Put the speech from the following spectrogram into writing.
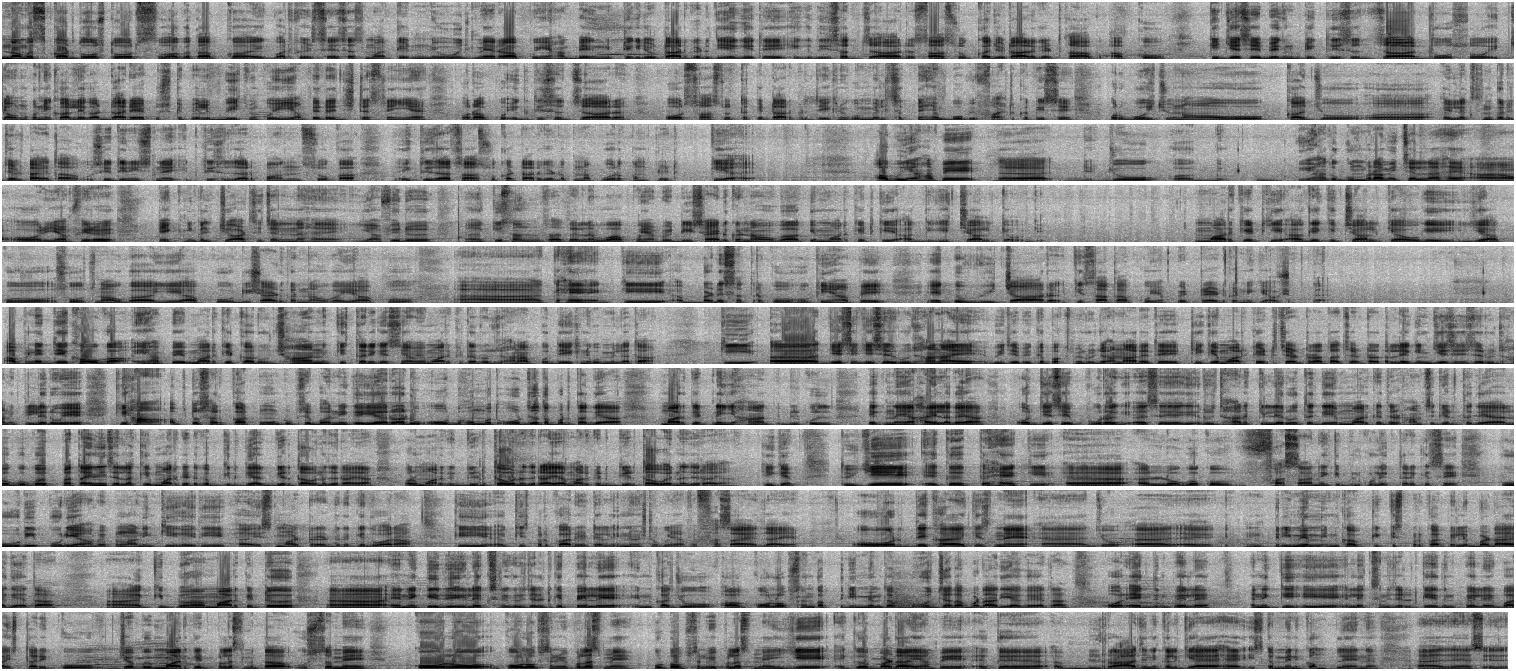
नमस्कार दोस्तों और स्वागत आपका एक बार फिर से एस एस मार्केट न्यूज़ में। आपको यहाँ बैंक निफ्टी के जो टारगेट दिए गए थे इकतीस हज़ार सात सौ का जो टारगेट था आप, आपको कि जैसे बैंक निफ्टी इकतीस हज़ार दो सौ इक्यावन को निकालेगा डायरेक्ट उसके पहले बीच में कोई यहाँ पे रेजिस्टेंस नहीं है और आपको इकतीस हज़ार और सात सौ तक के टारगेट देखने को मिल सकते हैं वो भी फास्ट गति से। और वही चुनाव का जो इलेक्शन का रिज़ल्ट आया था उसी दिन इसने इकतीस हज़ार पाँच सौ का इकतीस हज़ार सात सौ का टारगेट अपना पूरा कंप्लीट किया है। अब यहाँ पे जो यहाँ तो गुमराह में चलना है और या फिर टेक्निकल चार्ट से चलना है या फिर किस अनुसार चलना है वो आपको यहाँ पे डिसाइड करना होगा कि मार्केट की आगे की चाल क्या होगी। मार्केट की आगे की चाल क्या होगी ये आपको सोचना होगा ये आपको डिसाइड करना होगा ये आपको आ, कहें कि अब बड़े सत्र को हो के यहाँ पे एक विचार के साथ आपको यहाँ पे ट्रेड करने की आवश्यकता है। आपने देखा होगा यहाँ पे मार्केट का रुझान किस तरीके से यहाँ पे मार्केट का रुझान आपको देखने को मिला था। कि जैसे जैसे रुझान आए, बीजेपी के पक्ष में रुझान आ रहे थे, ठीक है मार्केट चढ़ रहा था चढ़ रहा था, लेकिन जैसे जैसे रुझान क्लियर हुए कि हाँ अब तो सरकार पूर्ण रूप से बनी गई है और और बहुमत और ज़्यादा बढ़ता गया। मार्केट ने यहाँ बिल्कुल एक नया हाई लगाया और जैसे पूरा ऐसे रुझान क्लियर होते गए मार्केट धड़ाम से गिरता गया। लोगों को पता ही नहीं चला कि मार्केट कब गिर गया, गिरता हुआ नज़र आया और मार्केट गिरता हुआ नज़र आया मार्केट गिरता हुआ नज़र आया, ठीक है? तो ये एक कहें कि लोगों को फंसाने की बिल्कुल एक तरीके से पूरी पूरी यहाँ पे प्लानिंग की गई थी स्मार्ट ट्रेडर के द्वारा कि किस प्रकार रिटेल इन्वेस्टर को यहाँ पे फंसाया जाए। और देखा है कि इसने जो प्रीमियम इनका किस प्रकार पहले बढ़ाया गया था कि मार्केट यानी कि इलेक्शन रिज़ल्ट के पहले इनका जो कॉल ऑप्शन का प्रीमियम था बहुत ज़्यादा बढ़ा दिया गया था। और एक दिन पहले, यानी कि इलेक्शन रिज़ल्ट के एक दिन पहले बाईस तारीख को जब मार्केट प्लस में था, उस समय कॉल कॉल ऑप्शन भी प्लस में पुट ऑप्शन भी प्लस में, ये एक बड़ा यहाँ पे एक राज निकल के आया है। इसका मैंने कंप्लेन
